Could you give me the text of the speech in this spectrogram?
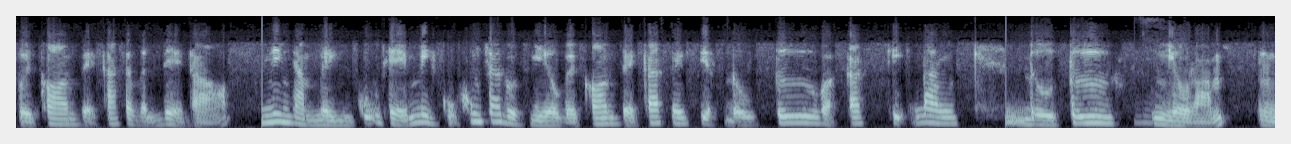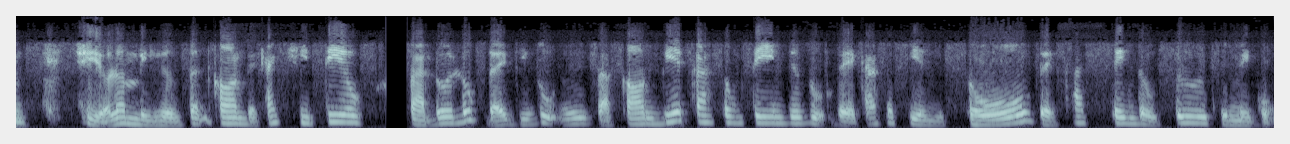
với con về các cái vấn đề đó nhưng nhà mình cũng thế mình cũng không trao đổi nhiều với con về các cái việc đầu tư hoặc các kỹ năng đầu tư dạ. nhiều lắm ừ. chỉ là mình hướng dẫn con về cách chi tiêu và đôi lúc đấy, ví dụ như là con biết các thông tin, ví dụ về các cái tiền số, về các kênh đầu tư, thì mình cũng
